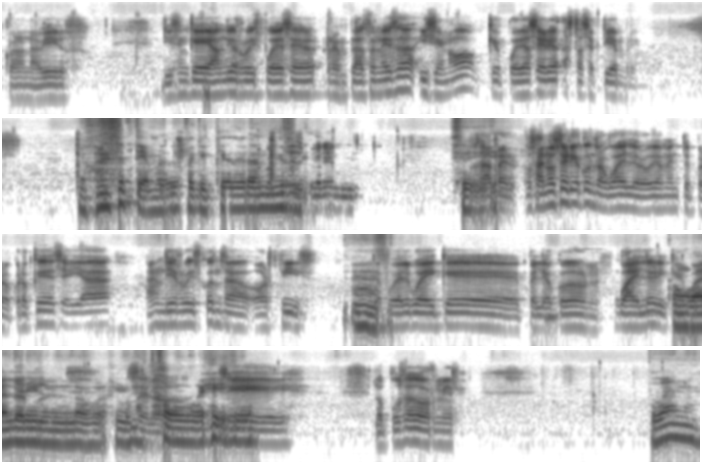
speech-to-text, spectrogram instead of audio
coronavirus. Dicen que Andy Ruiz puede ser reemplazo en esa y si no, que puede hacer hasta septiembre. Mejor en septiembre, güey, para que quede. Entonces, esperen, güey. Sí. O sea, pero- o sea, no sería contra Wilder, obviamente, pero creo que sería Andy Ruiz contra Ortiz, Ah, que fue el güey que peleó con Wilder y que con Wilder y lo, mató, güey. Sí, lo puso a dormir. Bueno.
